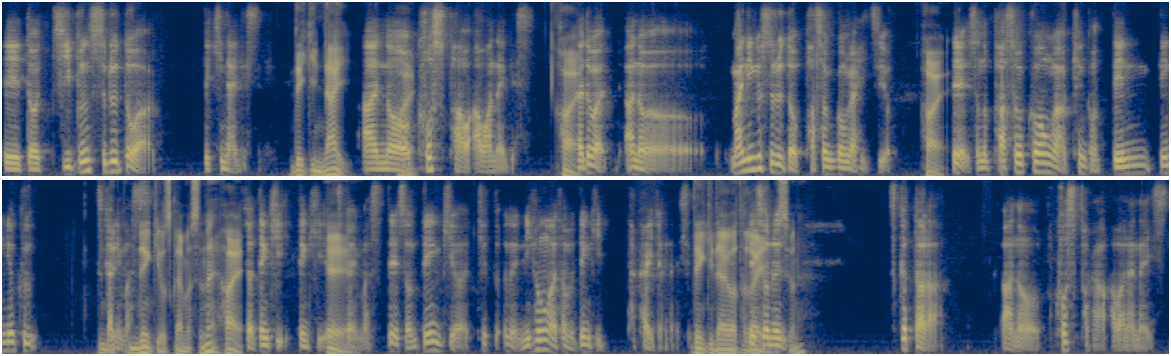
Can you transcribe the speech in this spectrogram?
えっ、と、自分するとはできないですね。できない。あの、はいコスパは合わないです。はい例。えば、あの、マイニングするとパソコンが必要。はい。で、そのパソコンは結構電電力使います。で電気を使いますね。はい。そう電気、電気をええ使います。で、その電気はちょっと、ね日本は多分電気高いじゃないですか。電気代は高いですよね。作ったら、あの、コスパが合わないです。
